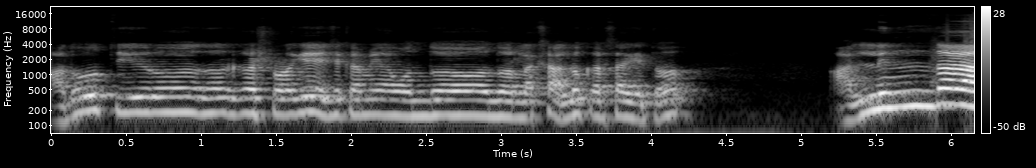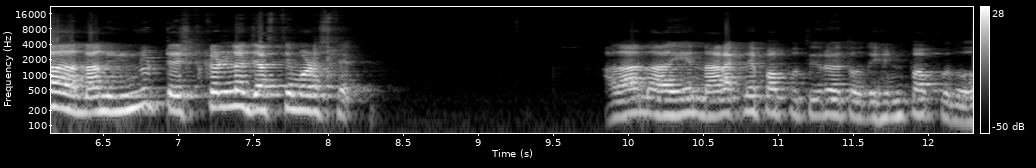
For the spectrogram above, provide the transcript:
ಅದು ತೀರೋದಷ್ಟೊಳಗೆ ಹೆಚ್ಚು ಕಮ್ಮಿ ಒಂದು ಒಂದೂವರೆ ಲಕ್ಷ ಅಲ್ಲೂ ಖರ್ಚಾಗಿತ್ತು. ಅಲ್ಲಿಂದ ನಾನು ಇನ್ನೂ ಟೆಸ್ಟ್ಗಳನ್ನ ಜಾಸ್ತಿ ಮಾಡಿಸ್ದೆ. ಅದಾದ ಏನು ನಾಲ್ಕನೇ ಪಾಪು ತೀರೋಯ್ತು ಅದು ಹೆಣ್ಣು ಪಾಪುದು.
